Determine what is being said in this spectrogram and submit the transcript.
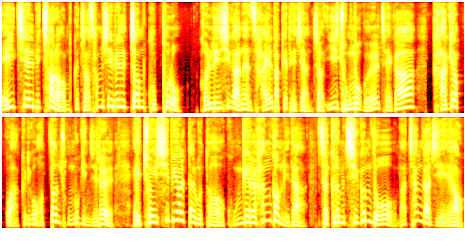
HLB처럼 그쵸 31.9% 걸린 시간은 4일밖에 되지 않죠. 이 종목을 제가 가격과 그리고 어떤 종목인지를 애초에 12월 달부터 공개를 한 겁니다. 자, 그러면 지금도 마찬가지예요.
